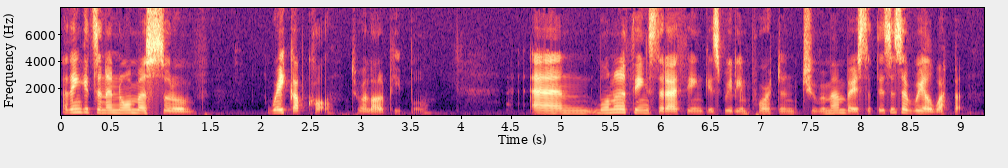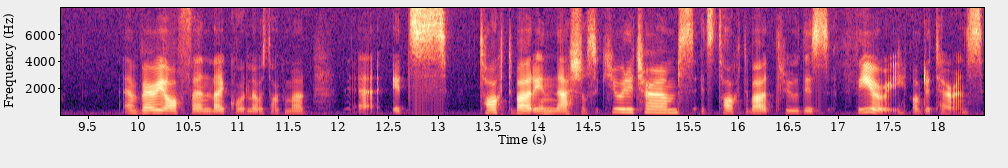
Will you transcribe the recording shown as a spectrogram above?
I think it's an enormous sort of wake up call to a lot of people. And one of the things that I think is really important to remember is that this is a real weapon. And very often, like Cordula was talking about, uh, it's talked about in national security terms. It's talked about through this theory of deterrence.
